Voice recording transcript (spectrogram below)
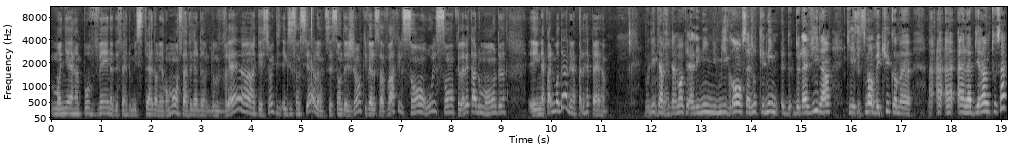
manière un peu vaine de faire du mystère dans les romans. Ça vient d'une vraie question existentielle. Ce sont des gens qui veulent savoir qui ils sont, où ils sont, quel est l'état du monde. Et il n'y a pas de modèle, il n'y a pas de repère. Vous dites hein, finalement à l'énigme du migrant s'ajoute l'énigme de, la ville, hein, qui est effectivement vécue comme euh, un, labyrinthe, tout ça.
